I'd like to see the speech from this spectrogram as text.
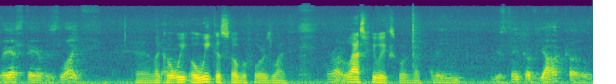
last day of his life. Uh, like a week, a week or so before his life. Right. The last few weeks before his life. I mean, you think of Yaakov,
